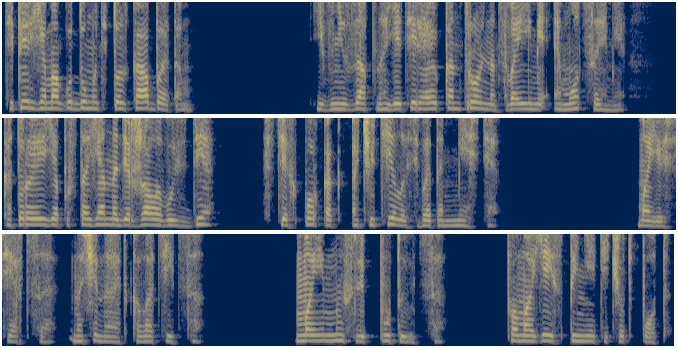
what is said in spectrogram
Теперь я могу думать только об этом. И внезапно я теряю контроль над своими эмоциями, которое я постоянно держала в узде с тех пор, как очутилась в этом месте. Мое сердце начинает колотиться. Мои мысли путаются. По моей спине течет пот.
